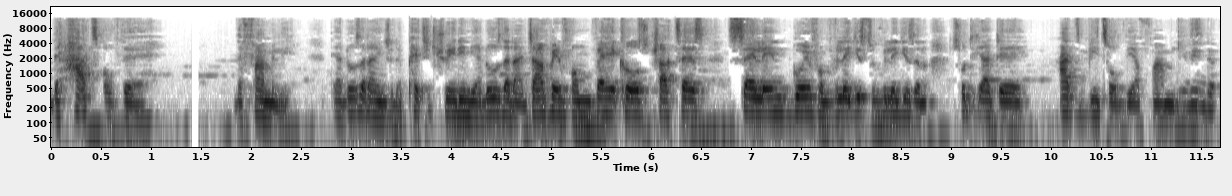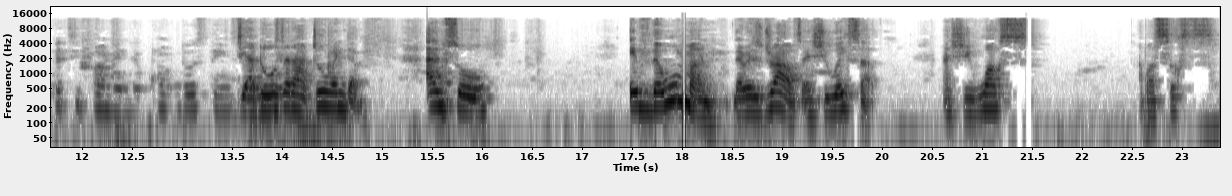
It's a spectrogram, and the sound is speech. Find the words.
the heart of the the family. There are those that are into the petty trading. There are those that are jumping from vehicles, tractors, selling, going from villages to villages, and so they are the heartbeat of their family. Even the petty farming, the, those things. There are those that are doing them. And so, if the woman, there is drought, and she wakes up and she walks about six,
